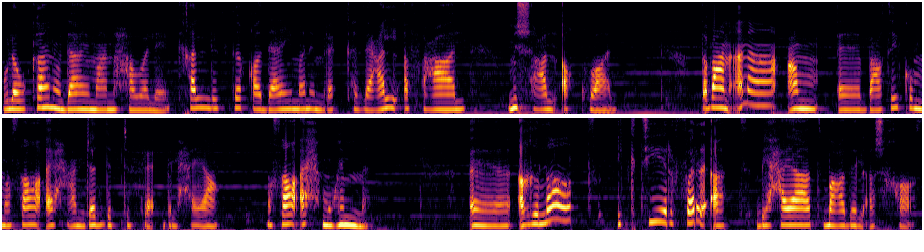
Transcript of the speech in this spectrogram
ولو كانوا دايما حواليك خلي الثقة دايما مركزة على الأفعال مش على الأقوال. طبعا أنا عم آه، بعطيكم نصائح عن جد بتفرق بالحياة. نصائح مهمة. آه، أغلاط كتير فرقت بحياة بعض الأشخاص.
